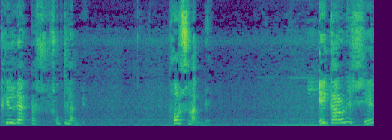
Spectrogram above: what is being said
ফিল্ডে একটা শক্তি লাগবে, ফোর্স লাগবে। এই কারণে সে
